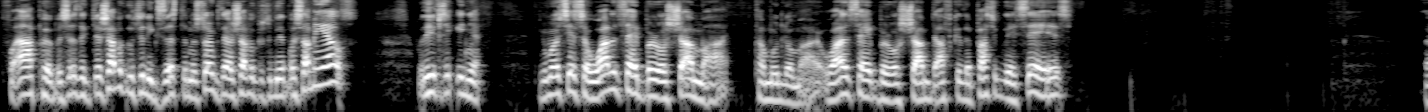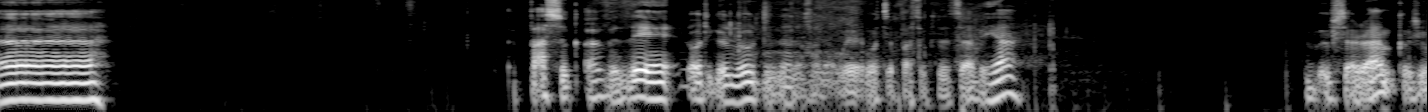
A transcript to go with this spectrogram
for our purposes. The Xer Shava could still exist. The Masor Xer Shava could still be for something else. With the Hifsik Inyan. The Gemara says, so why did it say Berosham Talmud Lomar? Why did it say Berosham Dafka? The pasuk there says, uh, pasuk over there. Lord, go, Lord, no, no, no, where, what's the pasuk that's over here? Saram, because you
